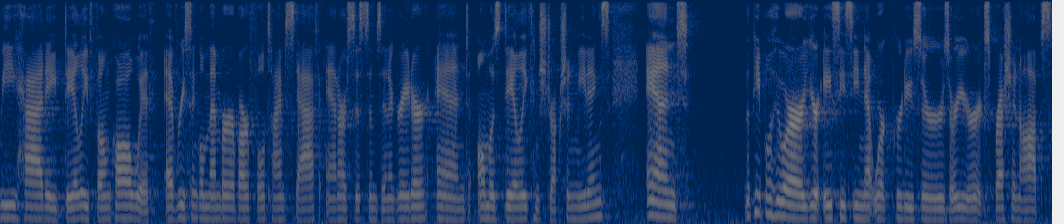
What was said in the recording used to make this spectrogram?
we had a daily phone call with every single member of our full-time staff and our systems integrator, and almost daily construction meetings. And the people who are your ACC network producers or your expression ops,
